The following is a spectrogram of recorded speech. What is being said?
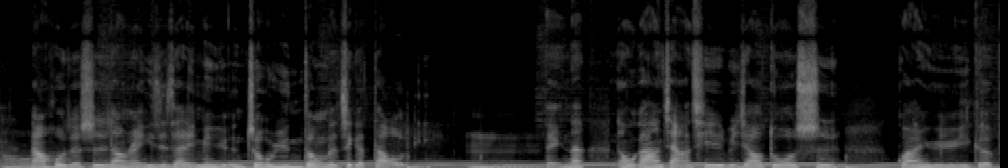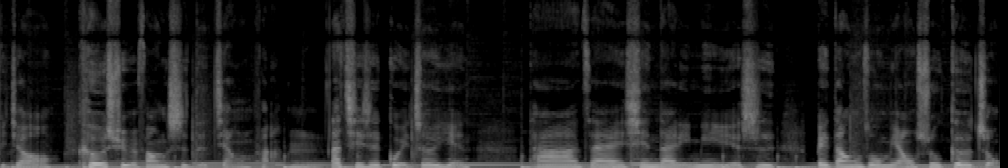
哦、然后或者是让人一直在里面圆周运动的这个道理。嗯，对。那那我刚刚讲的其实比较多是关于一个比较科学方式的讲法。嗯，那其实鬼遮眼它在现代里面也是被当做描述各种。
